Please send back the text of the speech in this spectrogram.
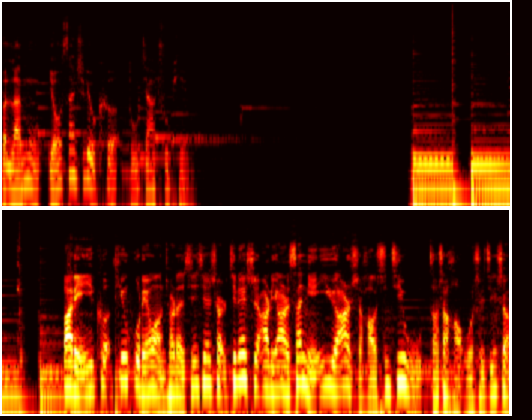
本栏目由三十六氪独家出品。八点一刻，听互联网圈的新鲜事儿。今天是二零二三年一月二十号，星期五，早上好，我是金盛。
